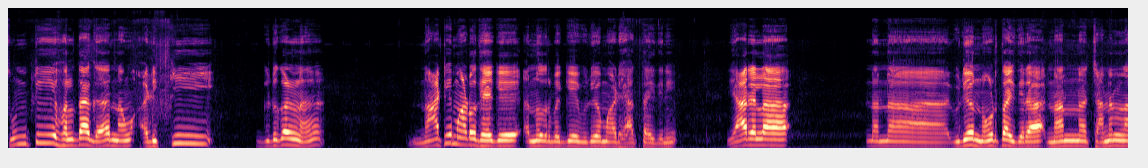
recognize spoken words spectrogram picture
ಶುಂಠಿ ಹೊಲದಾಗ ನಾವು ಅಡಿಕೆ ಗಿಡಗಳನ್ನ ನಾಟಿ ಮಾಡೋದು ಹೇಗೆ ಅನ್ನೋದ್ರ ಬಗ್ಗೆ ವಿಡಿಯೋ ಮಾಡಿ ಹಾಕ್ತಾಯಿದ್ದೀನಿ ಯಾರೆಲ್ಲ ನನ್ನ ವಿಡಿಯೋ ನೋಡ್ತಾ ಇದ್ದೀರಾ, ನನ್ನ ಚಾನಲ್ನ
